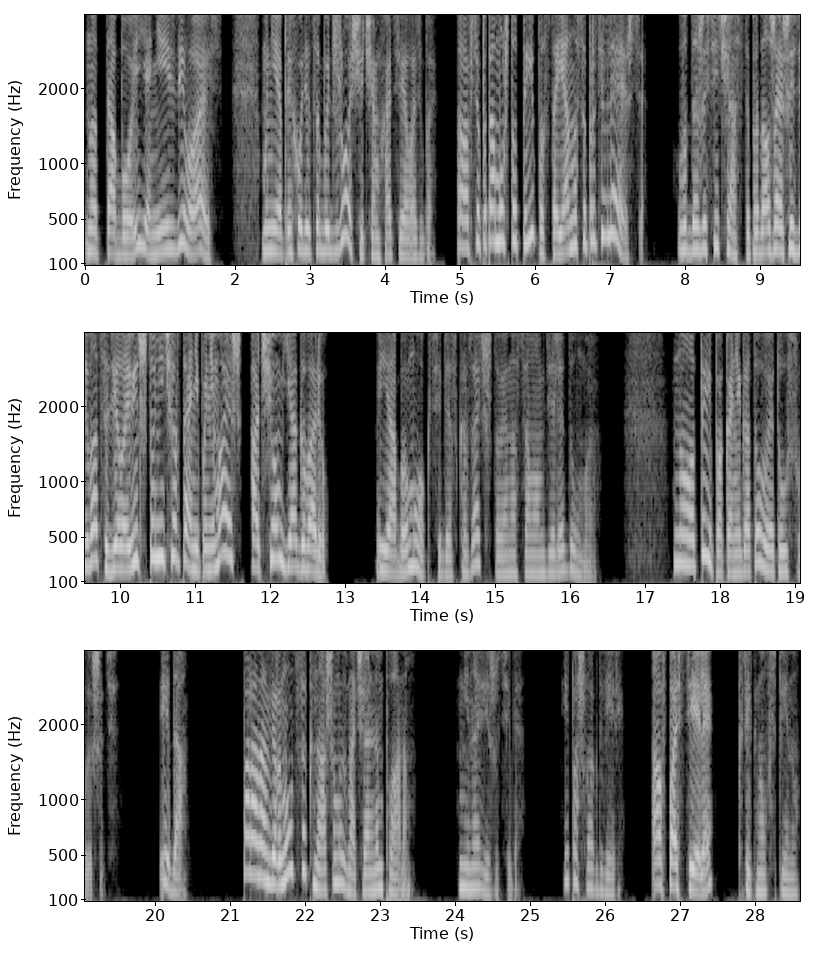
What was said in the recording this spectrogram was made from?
Над тобой я не издеваюсь. Мне приходится быть жестче, чем хотелось бы. А все потому, что ты постоянно сопротивляешься. Вот даже сейчас ты продолжаешь издеваться, делая вид, что ни черта не понимаешь, о чем я говорю. Я бы мог тебе сказать, что я на самом деле думаю. Но ты пока не готова это услышать. И да, пора нам вернуться к нашим изначальным планам. Ненавижу тебя». И пошла к двери. «А в постели?» — крикнул в спину.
